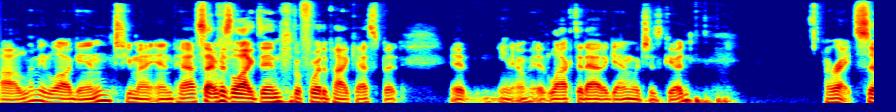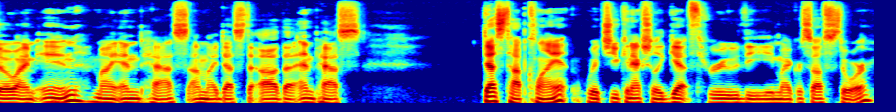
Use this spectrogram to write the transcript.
Uh, let me log in to my Enpass. I was logged in before the podcast, but it, you know, it locked it out again, which is good. All right, so I'm in my Enpass on my desktop, uh, the Enpass desktop client, which you can actually get through the Microsoft Store,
